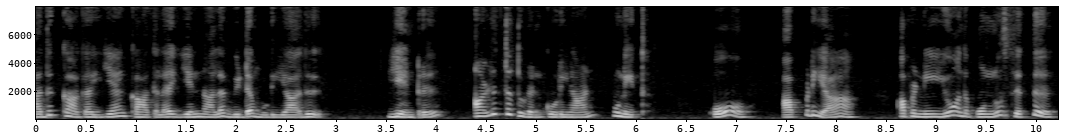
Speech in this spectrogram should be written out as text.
அதுக்காக என் காதல என்னால விட முடியாது என்று அழுத்தத்துடன் கூறினான் புனித். ஓ அப்படியா? அப்ப நீயும் அந்த பொண்ணும் செத்து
